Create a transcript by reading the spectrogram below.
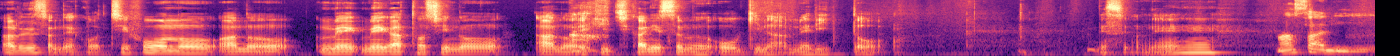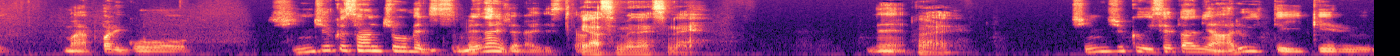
あれですよね、こう、地方の、あの、メ、メガ都市の、あの、あ駅地下に住む大きなメリットですよね。まさにまあやっぱりこう新宿三丁目に住めないじゃないですかいや、住めないですね。ねはい。新宿伊勢丹に歩いて行ける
